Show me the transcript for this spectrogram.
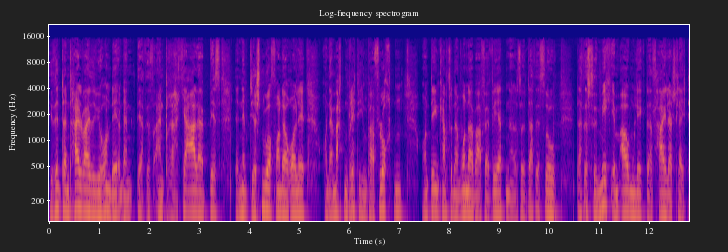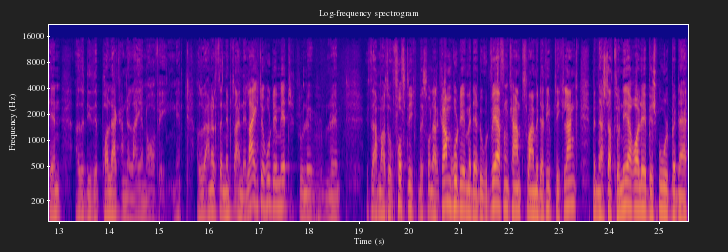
die sind dann teilweise wie Hunde und dann, das ist ein brachialer Biss, der nimmt dir Schnur von der Rolle und er macht richtig ein paar Fluchten und den kannst du dann wunderbar verwerten. Also das ist so, das ist für mich im Augenblick das Highlight schlechthin, also diese Pollack-Angelei in Norwegen. Ne? Also du angelst, dann nimmst du eine leichte Route mit, so eine, eine ich sag mal so 50 bis 100 Gramm Rute, mit der du gut werfen kannst, 2,70 Meter lang, mit einer Stationärrolle, bespult mit einer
